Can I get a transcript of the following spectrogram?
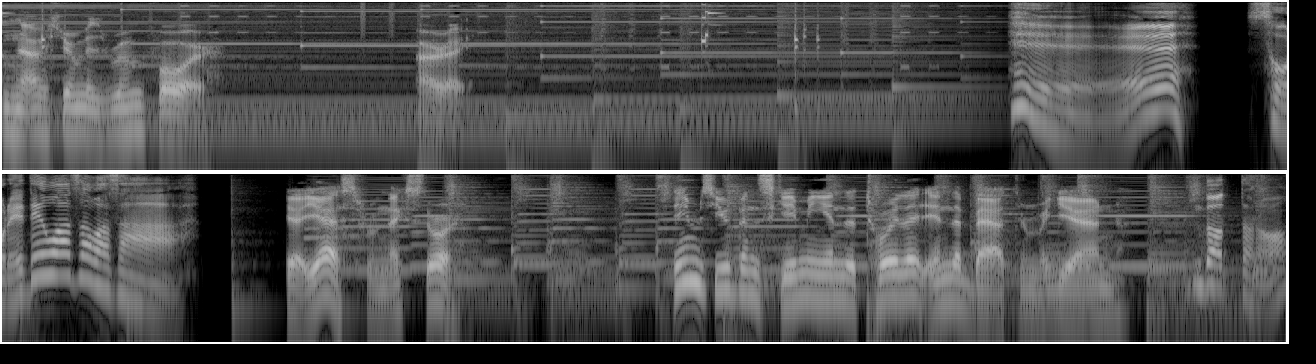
Next room is room four. Alright. へえそれでわざわざ Yeah, yes, from next door. Seems you've been scheming in the toilet in the bathroom again. だったら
